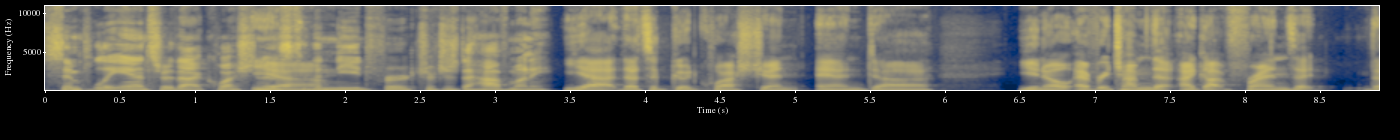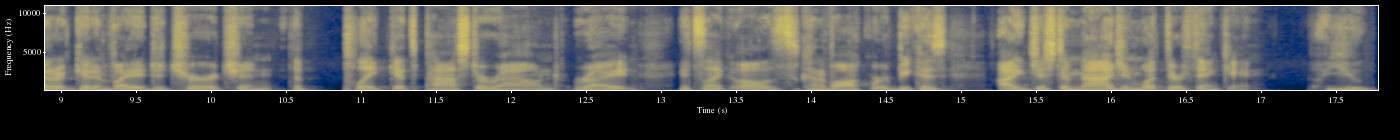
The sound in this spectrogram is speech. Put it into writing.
simply answer that question as to Yeah. the need for churches to have money? Yeah, that's a good question. And uh, you know, every time that I got friends that that get invited to church and the plate gets passed around, right? It's like, oh, this is kind of awkward because I just imagine what they're thinking. You,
